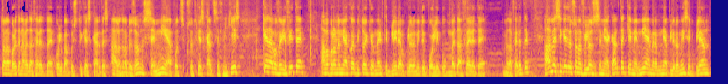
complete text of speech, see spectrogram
Τώρα μπορείτε να μεταφέρετε τα υπόλοιπα πιστοτικές κάρτες άλλων τραπεζών σε μία από τις πιστοτικές κάρτες Εθνικής και να αποφεληθείτε από προνομιακό επιτόκιο μέχρι την πλήρη αποπληρωμή του υπολείπου που μεταφέρετε μεταφέρετε. Άμεση συγκέντρωση των οφειλών σε μια κάρτα και με μια ημερομηνία πληρωμής επιπλέον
